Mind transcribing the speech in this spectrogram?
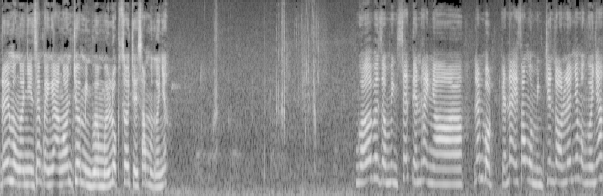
Đây mọi người nhìn xem cánh gà ngon chưa? Mình vừa mới luộc sơ chế xong mọi người nhé. Mọi người ơi bây giờ mình sẽ tiến hành uh, lăn bột cái này xong rồi mình chiên giòn lên nhé mọi người nhé.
